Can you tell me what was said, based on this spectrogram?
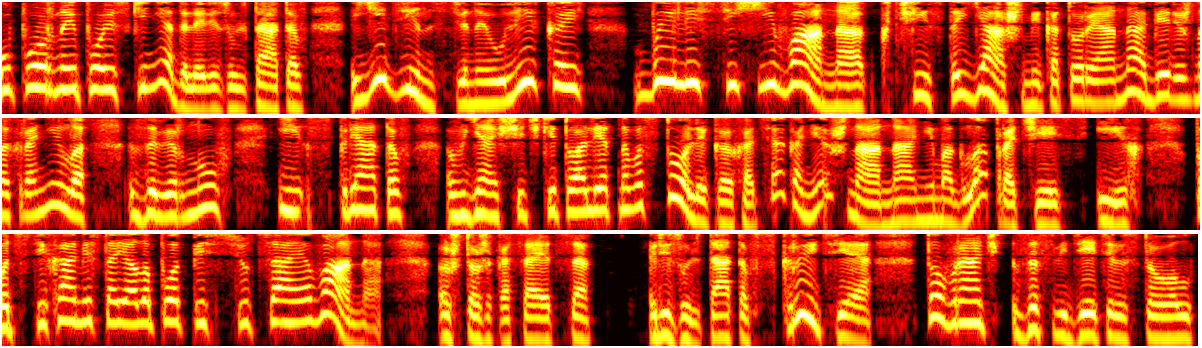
Упорные поиски не дали результатов. Единственной уликой были стихи Вана к чистой яшме, которые она бережно хранила, завернув и спрятав в ящичке туалетного столика, хотя, конечно, она не могла прочесть их. Под стихами стояла подпись Сюцая Вана. Что же касается результатов вскрытия, то врач засвидетельствовал,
